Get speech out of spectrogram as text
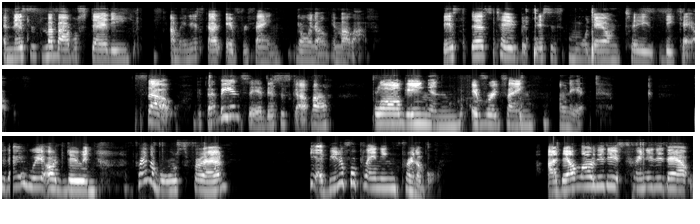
And this is my Bible study. I mean, it's got everything going on in my life. This does too, but this is more down to detail. So, with that being said, this has got my blogging and everything on it. Today we are doing printables from yeah, a beautiful planning printable. I downloaded it, printed it out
